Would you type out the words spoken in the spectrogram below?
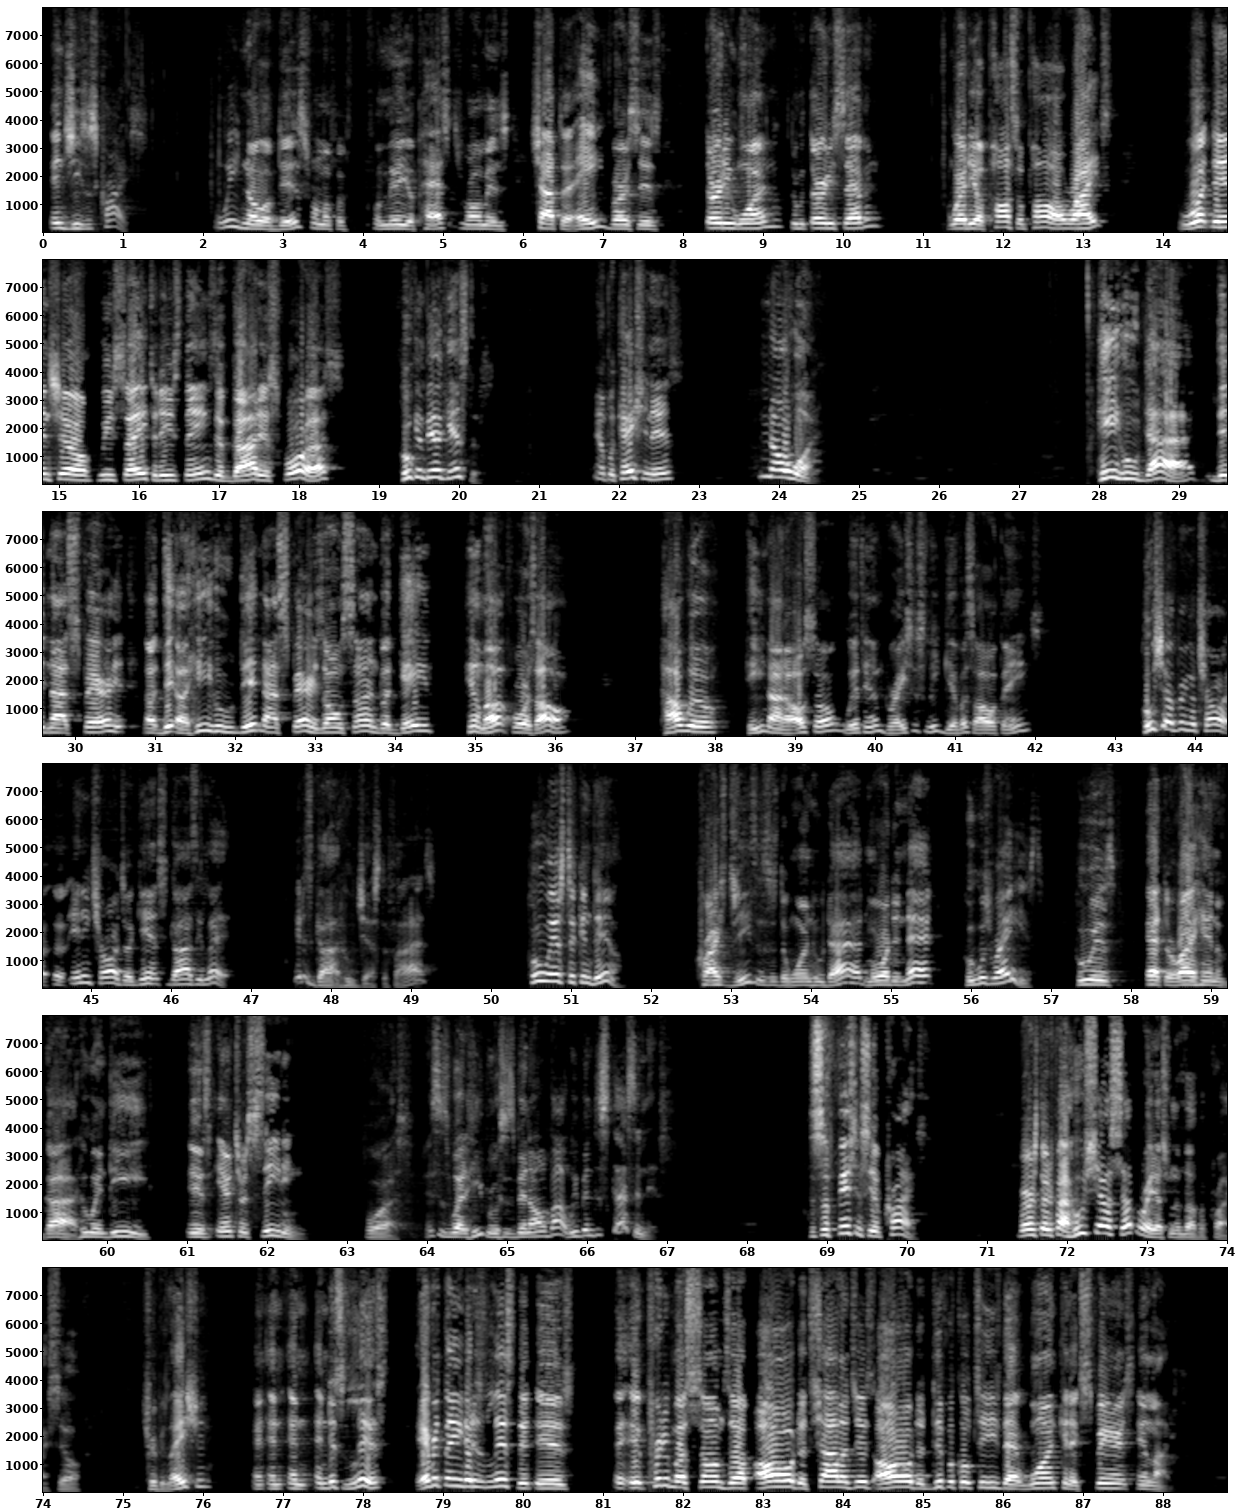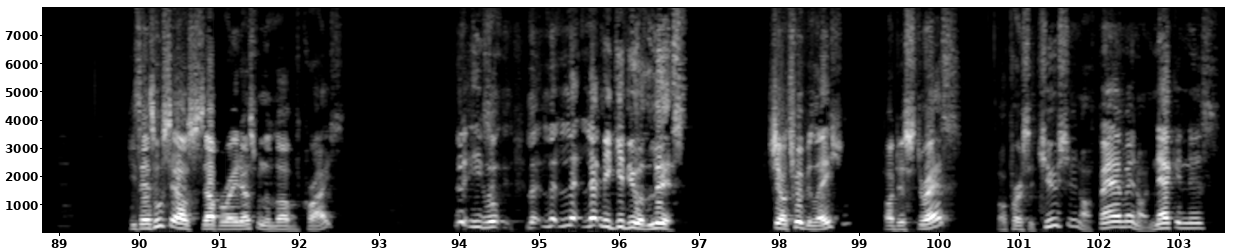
in Jesus Christ. We know of this from a familiar passage, Romans chapter 8, verses 31 through 37, where the Apostle Paul writes, What then shall we say to these things? If God is for us, who can be against us? Implication is no one. He who died did not spare, uh, did, uh, he who did not spare his own son, but gave him up for us all, how will he not also with him graciously give us all things? Who shall bring a charge, uh, any charge against God's elect? It is God who justifies. Who is to condemn? Christ Jesus is the one who died. More than that, who was raised, who is at the right hand of God, who indeed is interceding for us. This is what Hebrews has been all about. We've been discussing this. The sufficiency of Christ. Verse 35 Who shall separate us from the love of Christ? Shall tribulation? And, and, and, and this list, everything that is listed is it pretty much sums up all the challenges, all the difficulties that one can experience in life. He says, Who shall separate us from the love of Christ? Let, let, let, let me give you a list. Shall tribulation or distress or persecution or famine or nakedness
